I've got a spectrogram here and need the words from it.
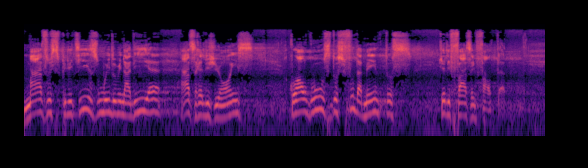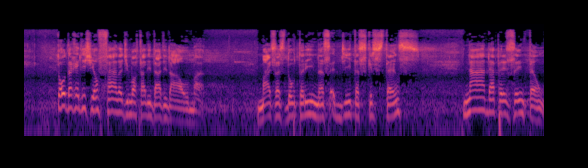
Mas o espiritismo iluminaria as religiões com alguns dos fundamentos que lhe fazem falta. Toda religião fala de mortalidade da alma mas as doutrinas ditas cristãs nada apresentam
